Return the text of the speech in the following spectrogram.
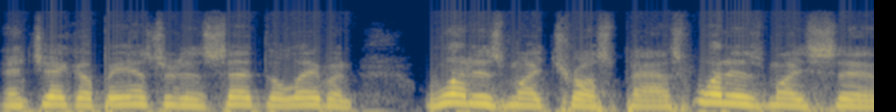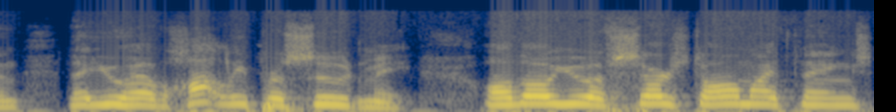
And Jacob answered and said to Laban, What is my trespass? What is my sin that you have hotly pursued me? Although you have searched all my things,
